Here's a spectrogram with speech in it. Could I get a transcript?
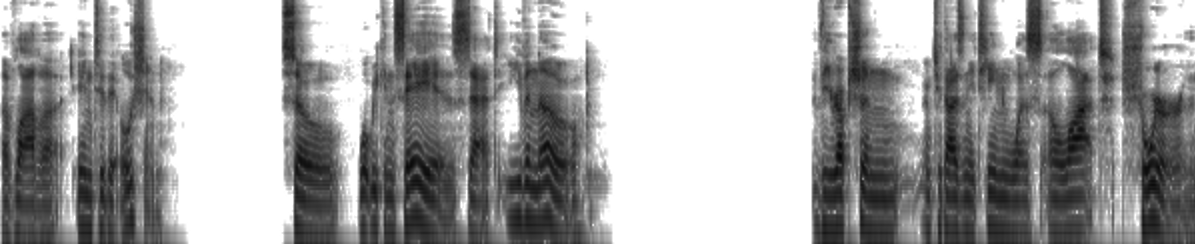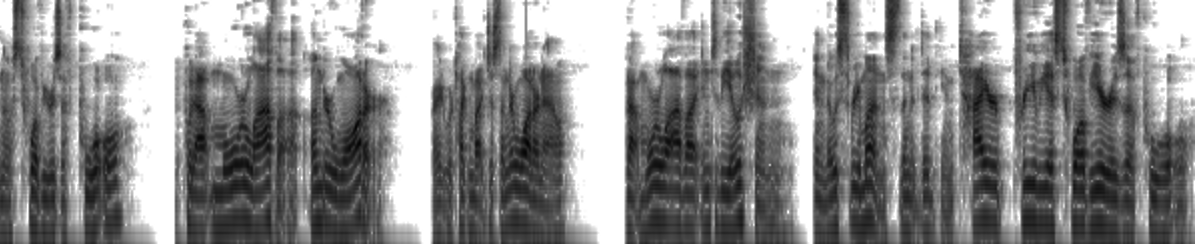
of lava into the ocean. So, what we can say is that even though the eruption in 2018 was a lot shorter than those 12 years of Pu'u'ō'ō, it put out more lava underwater right? We're talking about just underwater now. Got more lava into the ocean in those three months than it did the entire previous 12 years of Pu'u'ō'ō.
